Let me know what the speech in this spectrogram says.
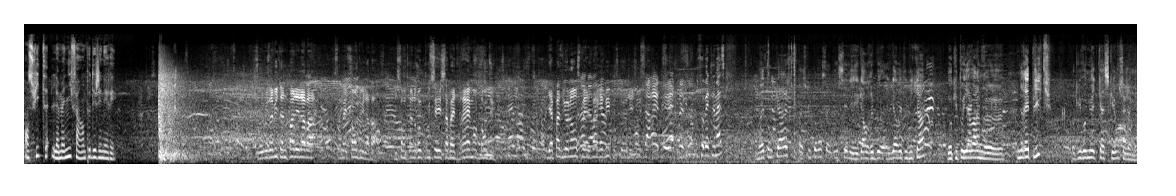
Ensuite, la manif a un peu dégénéré. Je vous invite à ne pas aller là-bas. Ça va être tendu là-bas. Ils sont en train de repousser, ça va être vraiment tendu. Il n'y a pas de violence, mais elle va arriver parce que les gens s'arrêtent. Il faut mettre le masque On met ton casque parce qu'il commence à agresser les gardes, ré- les gardes républicains. Donc il peut y avoir une, euh, une réplique. Donc il vaut mieux être casqué, on ne sait jamais.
